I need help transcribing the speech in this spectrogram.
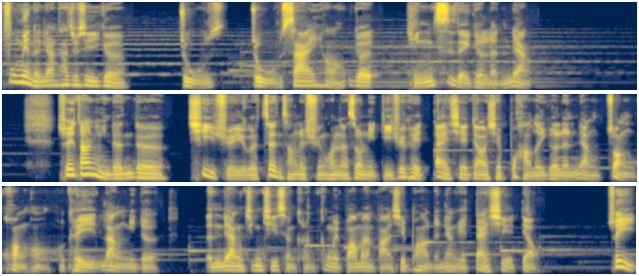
负面能量它就是一个阻阻塞哈，一个停滞的一个能量。所以当你人的气血有个正常的循环的时候，你的确可以代谢掉一些不好的一个能量状况，哈，可以让你的能量精气神可能更为饱满，把一些不好能量给代谢掉。所以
